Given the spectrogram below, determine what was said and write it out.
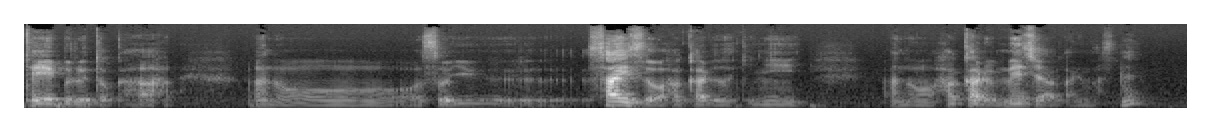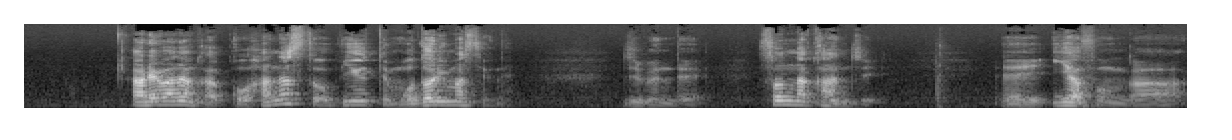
テーブルとかあのそういうサイズを測る時にあの測るメジャーがありますね。あれはなんかこう離すとビューって戻りますよね。自分で。そんな感じ、えー、イヤフォンが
